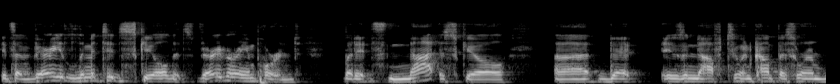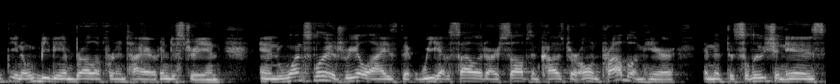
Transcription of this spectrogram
it's a very limited skill that's very very important, but it's not a skill uh, that is enough to encompass or you know be the umbrella for an entire industry. And and once lawyers realize that we have siloed ourselves and caused our own problem here, and that the solution is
